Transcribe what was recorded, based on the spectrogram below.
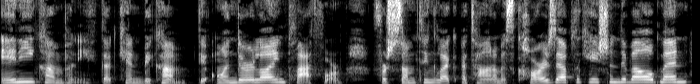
any company that can become the underlying platform for something like autonomous cars application development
